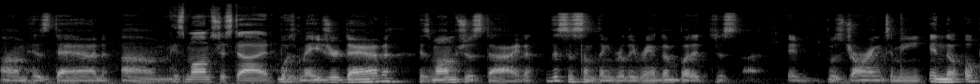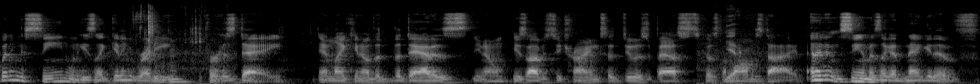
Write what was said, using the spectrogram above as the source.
Um, his dad um, His mom's just died. was Major Dad. His mom's just died. This is something really random, but it just it was jarring to me in the opening scene when he's like getting ready for his day. And like you know, the, the dad is you know he's obviously trying to do his best because the Yeah. mom's died. And I didn't see him as like a negative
